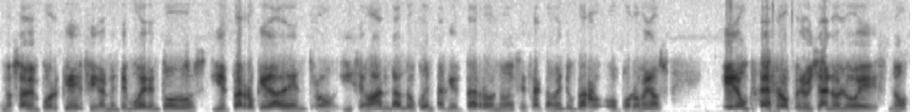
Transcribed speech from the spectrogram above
no saben por qué, finalmente mueren todos, y el perro queda adentro, y se van dando cuenta que el perro no es exactamente un perro, o por lo menos era un perro, pero ya no lo es, ¿no?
